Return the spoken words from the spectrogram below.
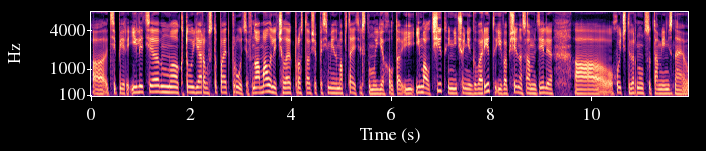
а, теперь, или тем, кто яро выступает против? Ну, а мало ли человек просто вообще по семейным обстоятельствам уехал -то, и, и молчит, и ничего не говорит, и вообще, на самом деле, а, хочет вернуться там, я не знаю,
